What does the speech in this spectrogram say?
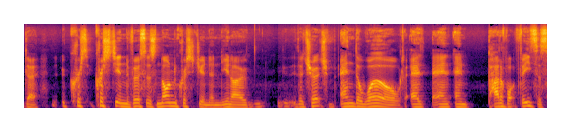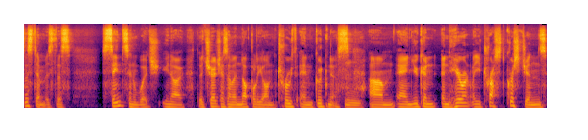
the Chris, Christian versus non-Christian and you know the church and the world as, and and part of what feeds the system is this sense in which you know the church has a monopoly on truth and goodness. Um, and you can inherently trust Christians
